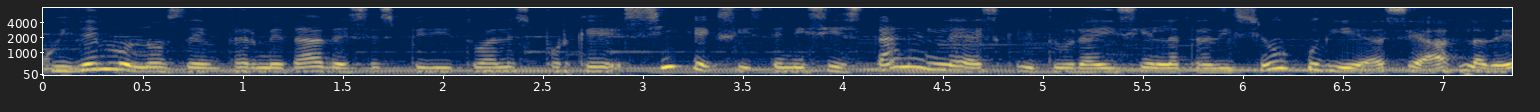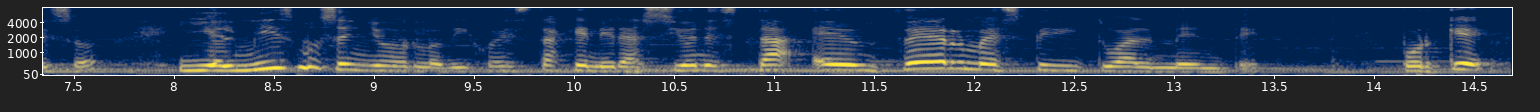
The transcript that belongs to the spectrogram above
Cuidémonos de enfermedades espirituales porque sí que existen y si están en la escritura y si en la tradición judía se habla de eso, y el mismo Señor lo dijo, esta generación está enferma espiritualmente. ¿Por qué?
